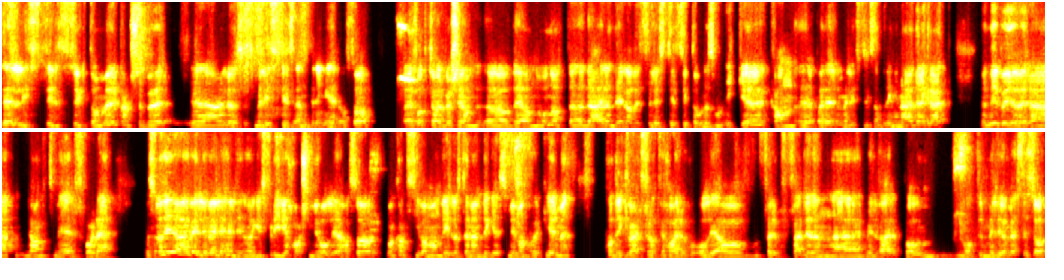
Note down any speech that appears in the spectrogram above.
del livsstilssykdommer kanskje bør uh, løses med livsstilsendringer. Og så har jeg fått klar beskjed om det av noen, at det er en del av disse livsstilssykdommene som man ikke kan reparere med livsstilsendringer. Nei, det er greit. men vi bør gjøre langt mer for det. Så Vi er veldig veldig heldige i Norge fordi vi har så mye olje. Altså, man kan si hva man vil og stemme MDG så mye man orker, men hadde det ikke vært for at vi har olja og hvor forferdelig den eh, vil være på alle måter miljømessig, så,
